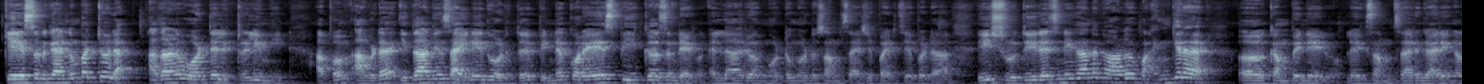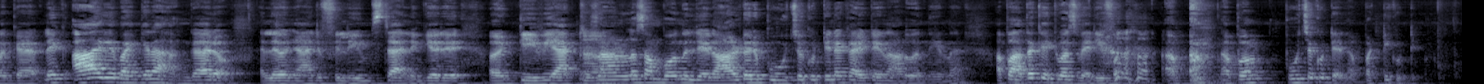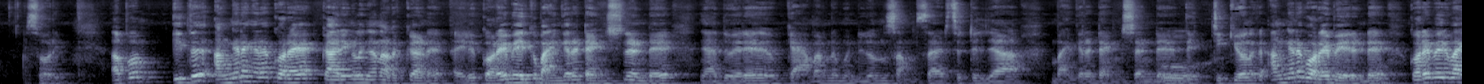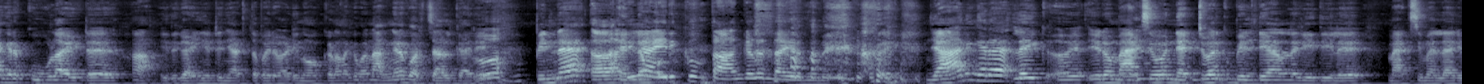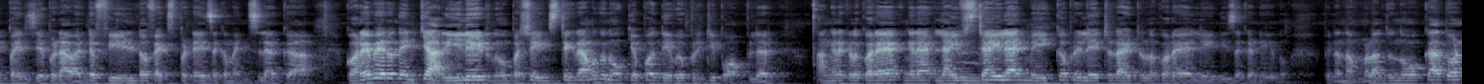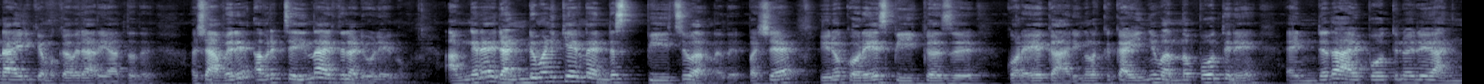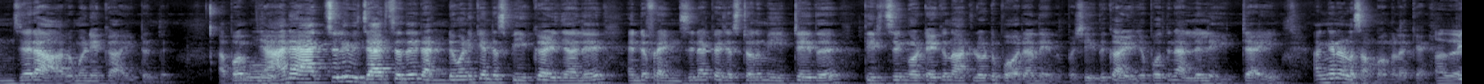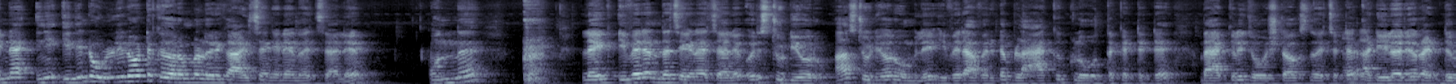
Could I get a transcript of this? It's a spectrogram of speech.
കേസ് എടുക്കാനൊന്നും പറ്റൂല. അതാണ് വാട്ട് ദ ലിറ്ററലി മീൻ അപ്പം അവിടെ ഇതാദ്യം സൈൻ ചെയ്ത് കൊടുത്ത് പിന്നെ കുറെ സ്പീക്കേഴ്സ് ഉണ്ടായിരുന്നു. എല്ലാവരും അങ്ങോട്ടും ഇങ്ങോട്ടും സംസാരിച്ച് പരിചയപ്പെടുക. ഈ ശ്രുതി രജനീകാന്തൊക്കെ ആൾ ഭയങ്കര കമ്പനി ആയിരുന്നു. ലൈക്ക് സംസാരം കാര്യങ്ങളൊക്കെ ലൈക്ക് ആ ഒരു ഭയങ്കര അഹങ്കാരോ അല്ലെ? ഞാനൊരു ഫിലിം സ്റ്റാർ അല്ലെങ്കിൽ ഒരു ടി വി ആക്ട്രസ് ആണുള്ള സംഭവം ഒന്നും ഇല്ലായിരുന്നു. ആളുടെ ഒരു പൂച്ചക്കുട്ടീനൊക്കെ ആയിട്ടായിരുന്നു ആൾ വന്നിരുന്നത്. അപ്പൊ അതൊക്കെ ഇറ്റ് വാസ് വെരി ഫൺ അപ്പം പൂച്ചക്കുട്ടിയല്ല പട്ടിക്കുട്ടി. സോറി അപ്പം ഇത് അങ്ങനെ അങ്ങനെ കുറെ കാര്യങ്ങൾ ഇങ്ങനെ നടക്കുകയാണ് അതിൽ കുറെ പേർക്ക് ഭയങ്കര ടെൻഷൻ ഉണ്ട്. ഞാൻ ഇതുവരെ ക്യാമറിന്റെ മുന്നിലൊന്നും സംസാരിച്ചിട്ടില്ല. ഭയങ്കര ടെൻഷൻ ഉണ്ട്. തെറ്റിക്കോ എന്നൊക്കെ അങ്ങനെ കുറെ പേരുണ്ട്. കുറെ പേര് ഭയങ്കര കൂളായിട്ട് ആ ഇത് കഴിഞ്ഞിട്ട് ഞാൻ അടുത്ത പരിപാടി നോക്കണം എന്നൊക്കെ പറഞ്ഞ അങ്ങനെ കുറച്ച് ആൾക്കാർ പിന്നെ താങ്കൾ ഉണ്ടായിരുന്നത്. ഞാനിങ്ങനെ like you know maximum network build ചെയ്യാനുള്ള രീതിയിൽ മാക്സിമം എല്ലാവരും പരിചയപ്പെടുക അവരുടെ ഫീൽഡ് ഓഫ് എക്സ്പെർട്ടൈസ് ഒക്കെ മനസ്സിലാക്കുക. കുറെ പേരൊന്നും എനിക്ക് അറിയില്ലായിരുന്നു. പക്ഷെ ഇൻസ്റ്റഗ്രാം ഒക്കെ നോക്കിയപ്പോൾ ദേവ് പ്രിറ്റി പോപ്പുലർ അങ്ങനെയൊക്കെയുള്ള കുറെ ഇങ്ങനെ life style and makeup related ആയിട്ടുള്ള കുറെ ലേഡീസ് ഒക്കെ ഉണ്ടായിരുന്നു. പിന്നെ നമ്മളത് നോക്കാത്തോണ്ടായിരിക്കും നമുക്ക് അവരെ അറിയാത്തത്. പക്ഷെ അവർ അവർ ചെയ്യുന്ന കാര്യത്തിൽ അടിപൊളിയായിരുന്നു. അങ്ങനെ രണ്ടു മണിക്കായിരുന്നു എന്റെ സ്പീച്ച് പറഞ്ഞത്. പക്ഷെ യുനോ കുറെ സ്പീക്കേഴ്സ് കുറെ കാര്യങ്ങളൊക്കെ കഴിഞ്ഞ് വന്നപ്പോത്തിന് എന്റേതായപ്പോത്തിന് ഒരു അഞ്ചര ആറു മണിയൊക്കെ ആയിട്ടുണ്ട്. അപ്പൊ ഞാൻ ആക്ച്വലി വിചാരിച്ചത് രണ്ടു മണിക്ക് എന്റെ സ്പീക്ക് കഴിഞ്ഞാൽ എന്റെ ഫ്രണ്ട്സിനൊക്കെ ജസ്റ്റ് ഒന്ന് മീറ്റ് ചെയ്ത് തിരിച്ച് ഇങ്ങോട്ടേക്ക് നാട്ടിലോട്ട് പോരാന്നായിരുന്നു പക്ഷെ ഇത് കഴിഞ്ഞപ്പോ നല്ല ലേറ്റ് ആയി. അങ്ങനെയുള്ള സംഭവങ്ങളൊക്കെ. പിന്നെ ഇനി ഇതിന്റെ ഉള്ളിലോട്ട് കേറുമ്പോഴുള്ള ഒരു കാഴ്ച എങ്ങനെയാന്ന് വെച്ചാൽ ഒന്ന് ലൈക്ക് ഇവരെന്താ ചെയ്യണ വെച്ചാൽ ഒരു സ്റ്റുഡിയോ റൂം ആ സ്റ്റുഡിയോ റൂമിൽ ഇവർ അവരുടെ ബ്ലാക്ക് ക്ലോത്ത് ഒക്കെ ഇട്ടിട്ട് ബാക്കിൽ ജോഷ് ടോക്സ് വെച്ചിട്ട് അടിയിൽ ഒരു റെഡ്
